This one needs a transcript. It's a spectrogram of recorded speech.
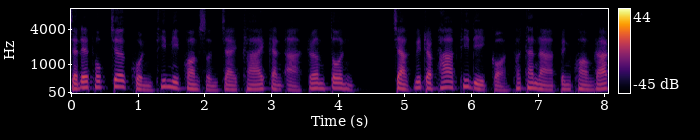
จะได้พบเจอคนที่มีความสนใจคล้ายกันอาจเริ่มต้น จากมิตรภาพที่ดีก่อนพัฒนาเป็นความรัก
